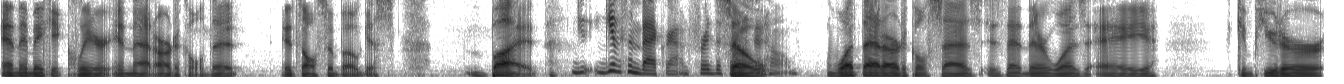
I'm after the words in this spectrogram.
And they make it clear in that article that it's also bogus. But You give some background for the So- folks at home. what that article says is that there was a computer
